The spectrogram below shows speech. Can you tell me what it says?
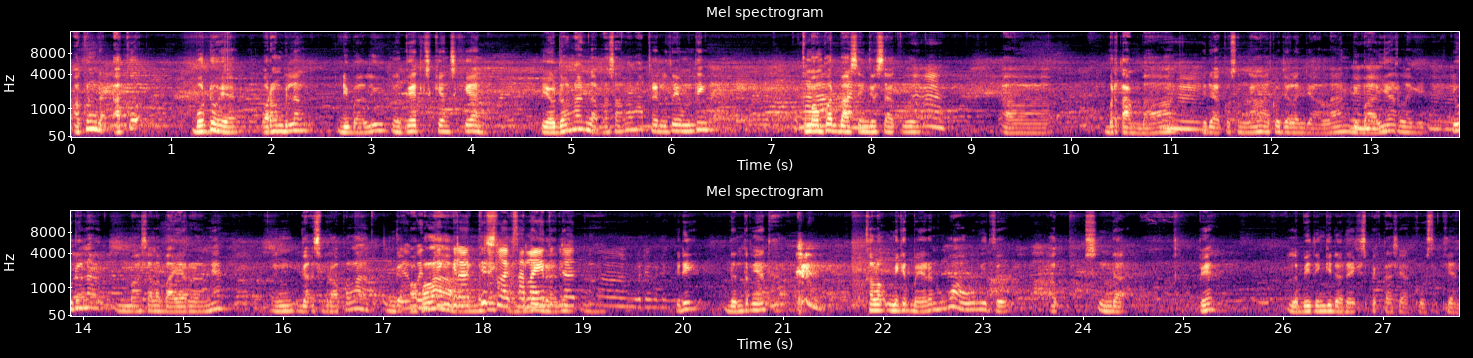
aku nggak aku bodoh ya. Orang bilang di Bali nge-guide sekian sekian ya udahlah nggak masalah lah itu yang penting kemampuan bahasa Inggris aku Hmm. uh, bertambah. Mhm. jadi aku senang aku jalan-jalan dibayar lagi. Ya udahlah masalah bayarannya nggak seberapa lah nggak apa-apa lah. gratis yang lah penting- yang itu gratis. Nah, bener-bener. jadi dan ternyata kalau mikir bayaran wow gitu. Aku enggak ya lebih tinggi dari ekspektasi aku sekian.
